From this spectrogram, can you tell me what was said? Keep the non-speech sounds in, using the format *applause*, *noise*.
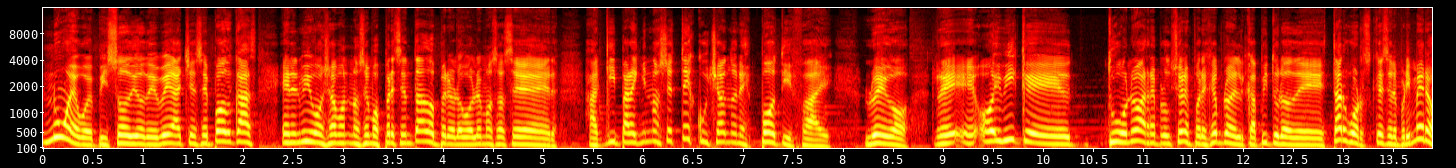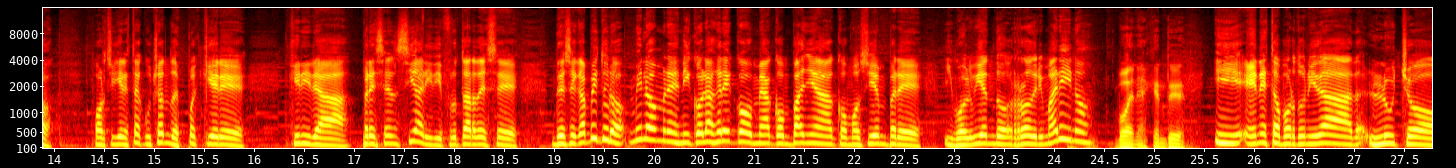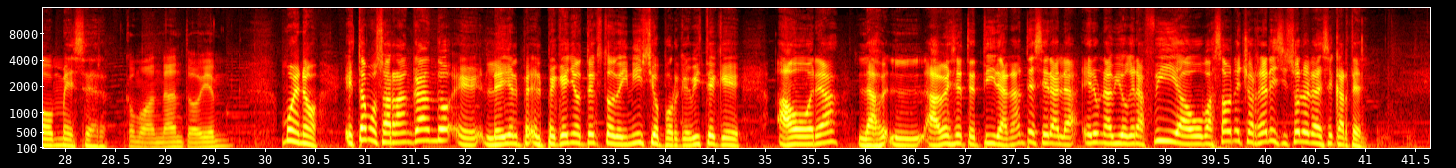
nuevo episodio de VHS Podcast. En el vivo ya nos hemos presentado, pero lo volvemos a hacer aquí para quien nos esté escuchando en Spotify. Luego, re- eh, hoy vi que tuvo nuevas reproducciones, por ejemplo, del capítulo de Star Wars, que es el primero. Por si quien está escuchando, después quiere, quiere ir a presenciar y disfrutar de ese, de ese capítulo. Mi nombre es Nicolás Greco, me acompaña como siempre y volviendo Rodri Marino. Buena, gente. Y en esta oportunidad, Lucho Messer. ¿Cómo andan? ¿Todo bien? Bueno, estamos arrancando. eh, leí el, el pequeño texto de inicio porque viste que ahora a veces te tiran. Antes era, la, era una biografía o basado en hechos reales y solo era ese cartel.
